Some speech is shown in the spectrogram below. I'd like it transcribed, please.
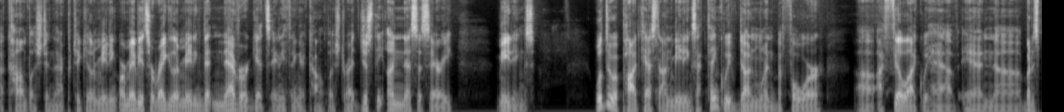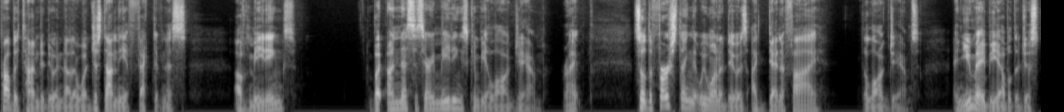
accomplished in that particular meeting. Or maybe it's a regular meeting that never gets anything accomplished, right? Just the unnecessary meetings. We'll do a podcast on meetings. I think we've done one before. Uh, I feel like we have, and uh, but it's probably time to do another one just on the effectiveness of meetings. But unnecessary meetings can be a logjam, right? So the first thing that we want to do is identify the log jams and you may be able to just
